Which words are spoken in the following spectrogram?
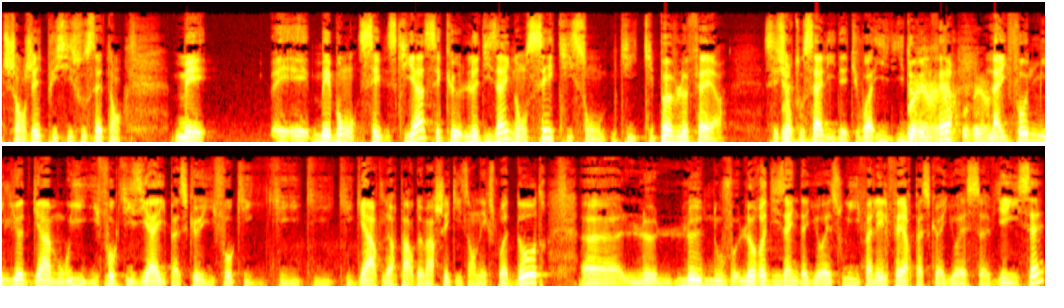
changé depuis 6 ou 7 ans. Mais et- mais bon, c'est ce qu'il y a, c'est que le design, on sait qu'ils sont, qui qui peuvent le faire. C'est surtout ça l'idée, tu vois. Ils, ils devaient Ouais, le faire. hein. L'iPhone milieu de gamme, oui, il faut qu'ils y aillent parce qu'il faut qu'ils gardent leur part de marché, qu'ils en exploitent d'autres. Euh, le le nouveau le redesign d'iOS, oui, il fallait le faire parce que iOS vieillissait.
